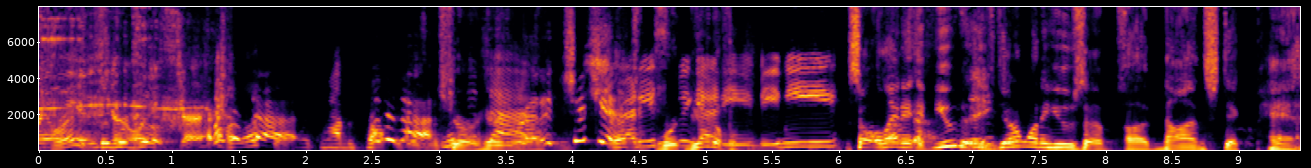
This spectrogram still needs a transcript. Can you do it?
really Great. is your good. oyster. I like that. We can have the proper business. Sure, here you go. Shredded chicken. That's spaghetti, beautiful. baby. So, Elena, if you if you don't want to use a, a non-stick pan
